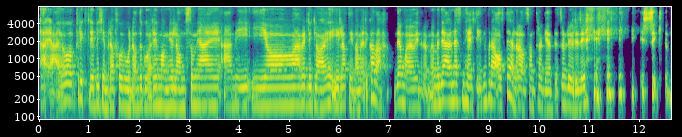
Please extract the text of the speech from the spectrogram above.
Jeg er jo fryktelig bekymra for hvordan det går i mange land som jeg er mye i og er veldig glad i i Latin-Amerika. Det må jeg jo innrømme. Men det er jo nesten hele tiden, for det er alltid en eller annen sånn tragedie som lurer i, i skyggen.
